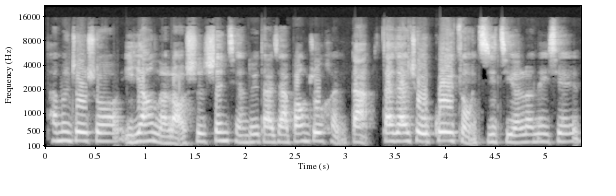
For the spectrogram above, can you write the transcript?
他们就说一样的，老师生前对大家帮助很大，大家就归总集结了那些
